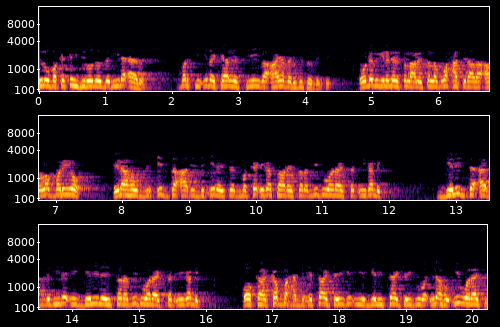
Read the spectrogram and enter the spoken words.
inuu maka ka hijroodo madiine aado markii inankaa la siiyey baa aayadani ku soo degtay oo nabiga la lehy sal ly wasalam waxaad tidhahdaa alla baryo ilaahuw bixinta aada i bixinayseen maka iga saaraysana mid wanaagsan iiga dhig. Gelinta aada madiine i gelinaysana mid wanaagsan iiga dhig. Oo kaan ka baxa bixitaankayga iyo gelitaankayguba ilaahu ii wanaaji.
